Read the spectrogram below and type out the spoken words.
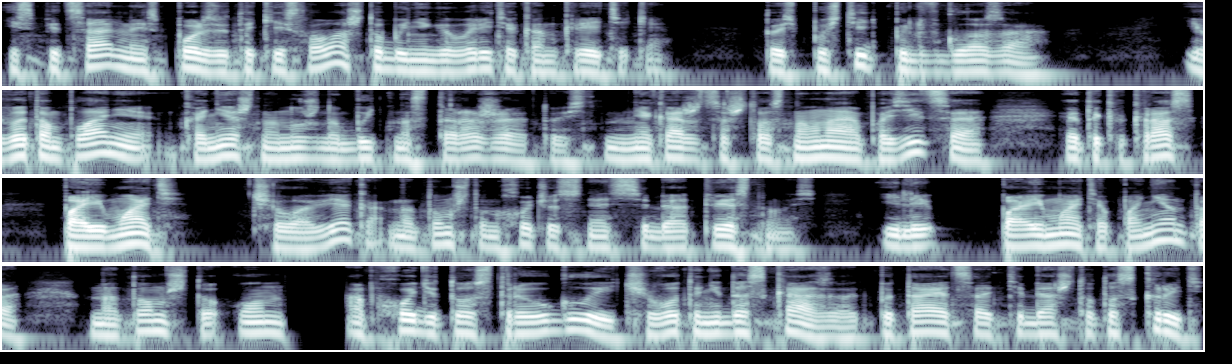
и специально используют такие слова, чтобы не говорить о конкретике, то есть пустить пыль в глаза. И в этом плане, конечно, нужно быть настороже. То есть мне кажется, что основная позиция — это как раз поймать человека на том, что он хочет снять с себя ответственность. Или поймать оппонента на том, что он обходит острые углы, чего-то недосказывает, пытается от тебя что-то скрыть.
